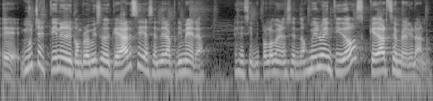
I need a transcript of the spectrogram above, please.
Eh, muchas tienen el compromiso de quedarse y ascender a primera es decir, por lo menos en 2022, quedarse en Belgrano.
